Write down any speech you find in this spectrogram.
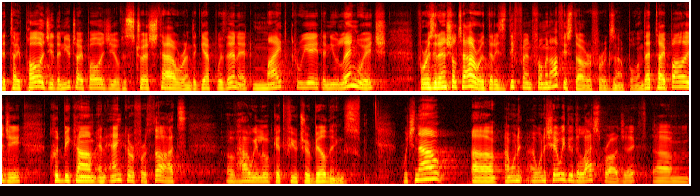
the typology, the new typology of a stretched tower and the gap within it might create a new language for residential tower that is different from an office tower, for example. And that typology could become an anchor for thoughts of how we look at future buildings. Which now, uh, I want to I wanna share with you the last project. Um,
